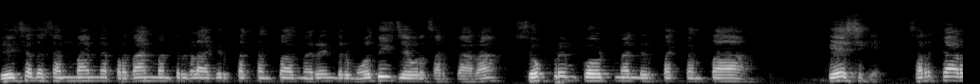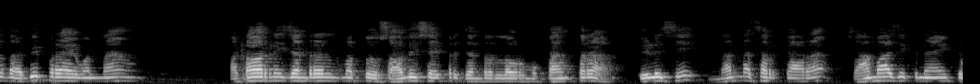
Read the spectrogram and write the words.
ದೇಶದ ಸನ್ಮಾನ್ಯ ಪ್ರಧಾನ ಮಂತ್ರಿಗಳಾಗಿರ್ತಕ್ಕಂಥ ನರೇಂದ್ರ ಮೋದಿಜಿಯವರ ಸರ್ಕಾರ ಸುಪ್ರೀಂ ಕೋರ್ಟ್ ನಲ್ಲಿರ್ತಕ್ಕಂಥ ಕೇಸಿಗೆ ಸರ್ಕಾರದ ಅಭಿಪ್ರಾಯವನ್ನ ಅಟಾರ್ನಿ ಜನರಲ್ ಮತ್ತು ಸಾಲಿಸಿಟರ್ ಜನರಲ್ ಅವ್ರ ಮುಖಾಂತರ ತಿಳಿಸಿ ನನ್ನ ಸರ್ಕಾರ ಸಾಮಾಜಿಕ ನ್ಯಾಯಕ್ಕೆ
